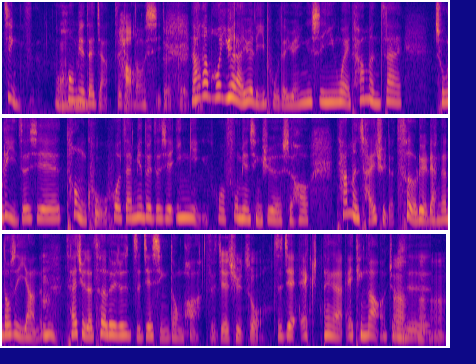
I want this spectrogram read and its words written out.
镜子。我后面再讲这个东西。嗯、对，对对。然后他们会越来越离谱的原因，是因为他们在。处理这些痛苦，或在面对这些阴影或负面情绪的时候，他们采取的策略，两个人都是一样的。嗯，采取的策略就是直接行动化，直接去做，直接 act 那个 acting out，就是、嗯嗯嗯、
